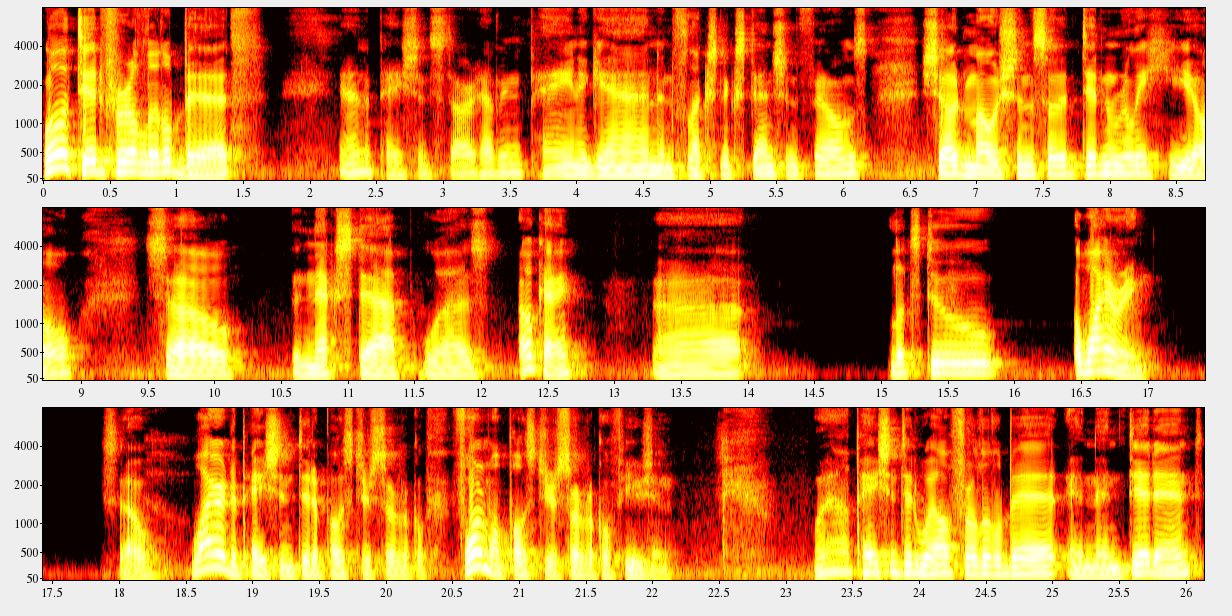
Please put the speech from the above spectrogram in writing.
Well, it did for a little bit. And the patient started having pain again, and flexion extension films showed motion, so it didn't really heal. So the next step was okay, uh, let's do a wiring. So wired the patient, did a posterior cervical, formal posterior cervical fusion. Well, patient did well for a little bit and then didn't,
